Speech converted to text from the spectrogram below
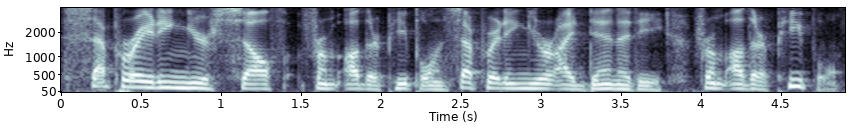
separating yourself from other people and separating your identity from other people.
